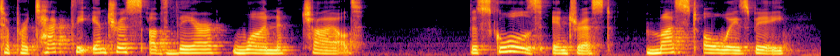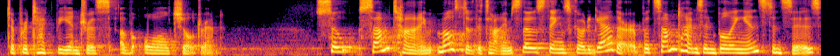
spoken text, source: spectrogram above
to protect the interests of their one child. The school's interest must always be to protect the interests of all children. So sometimes, most of the times, those things go together. But sometimes in bullying instances,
